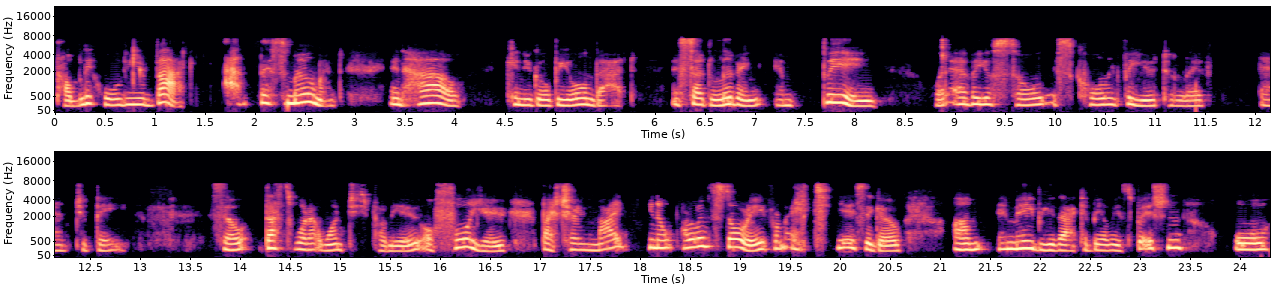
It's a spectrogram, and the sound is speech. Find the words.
probably holding you back at this moment and how can you go beyond that and start living and being whatever your soul is calling for you to live and to be. So that's what I want from you or for you by sharing my, you know, a little story from eight years ago. Um, and maybe that could be of inspiration or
